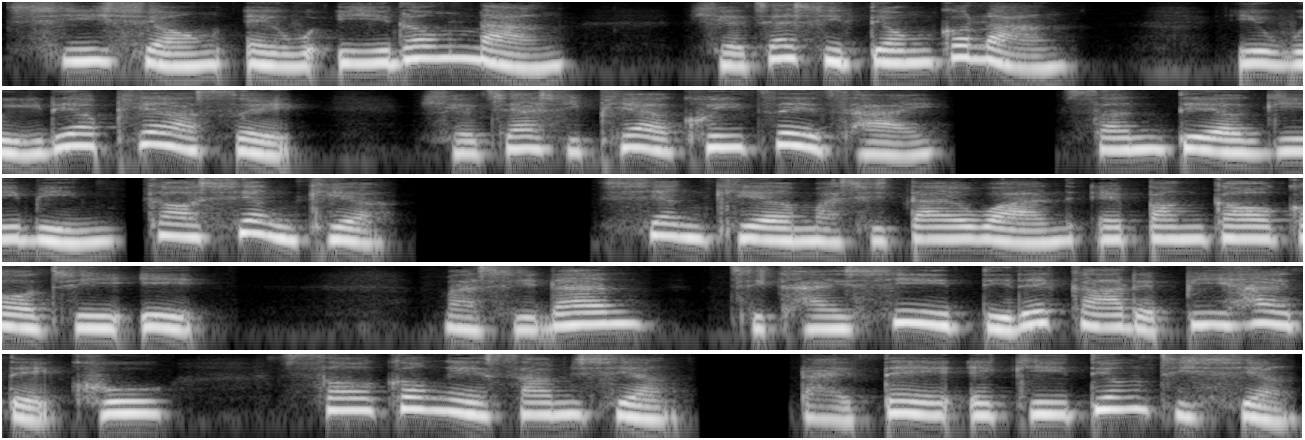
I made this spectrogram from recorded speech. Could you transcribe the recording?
时常会有伊朗人或者是中国人，伊为了避税或者是避开制裁，选择移民到圣克。圣克嘛是台湾的邦交国之一，嘛是咱一开始伫咧加勒比海地区所讲的三省内底的其中一省。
